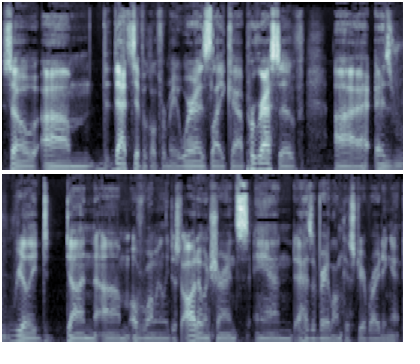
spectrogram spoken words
So um, th- that's difficult for me. Whereas, like uh, Progressive uh, has really d- done um, overwhelmingly just auto insurance and has a very long history of writing it.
